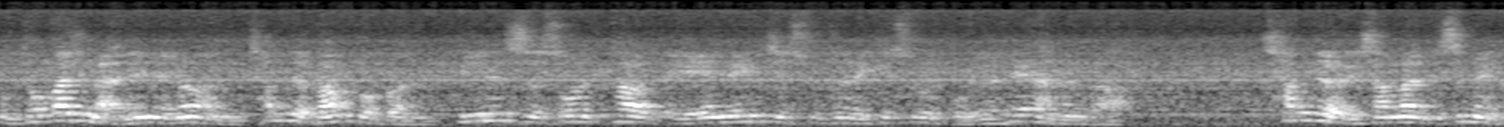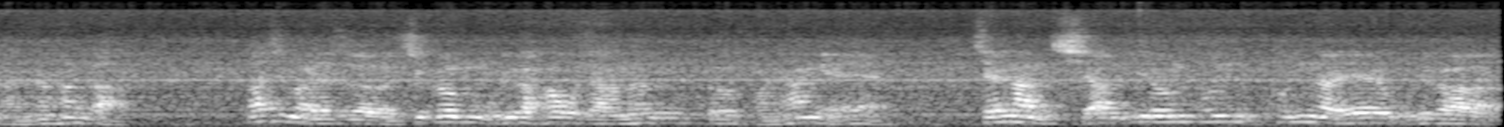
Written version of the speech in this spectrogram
그럼 독과점이 아니면은 참여 방법은 빈스, 솔탑, AMH 수준의 기술을 보유해야 하는가? 참여 의사만 있으면 가능한가? 다시 말해서 지금 우리가 하고자 하는 그 방향에 재난, 치안 이런 분, 분야에 우리가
